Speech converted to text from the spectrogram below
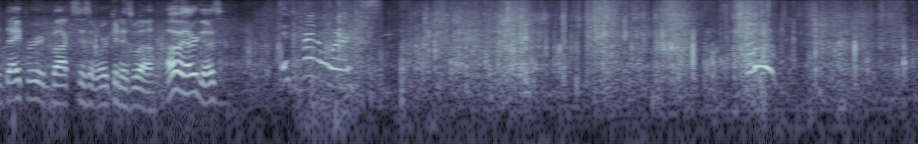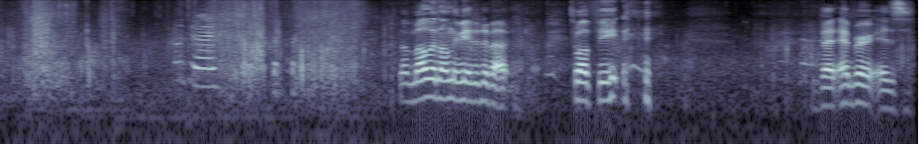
The diaper box isn't working as well. Oh, there it goes. It kind of works. Okay. The mullet only made it about 12 feet. but Ember is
